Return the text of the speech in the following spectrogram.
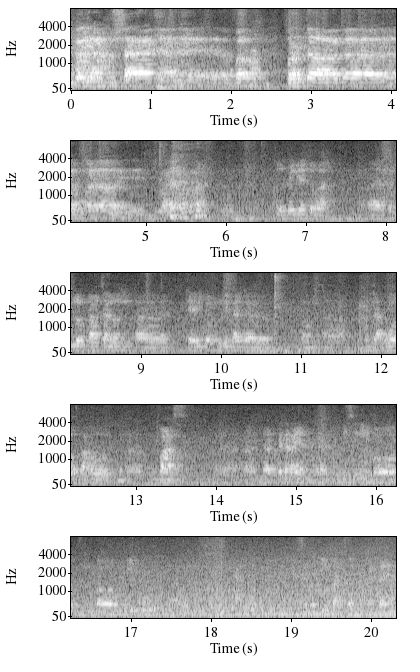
kerajaan pusat eh, apa perda ke mana Betul Datuk lah. Uh, sebelum nama calon uh, Kerry Jamaluddin ada um, uh, mendakwa bahawa uh, PAS uh, uh, dalam kata rakyat uh, di sini bawa bawa beribu uh, tu. Jadi patut kata yang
